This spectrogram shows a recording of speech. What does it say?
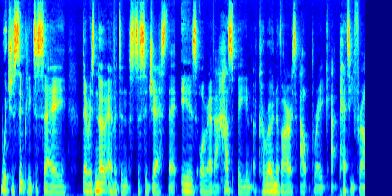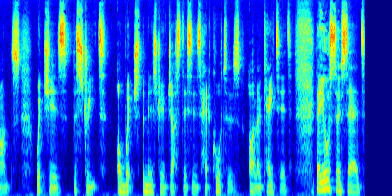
which is simply to say there is no evidence to suggest there is or ever has been a coronavirus outbreak at Petty France, which is the street on which the Ministry of Justice's headquarters are located. They also said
